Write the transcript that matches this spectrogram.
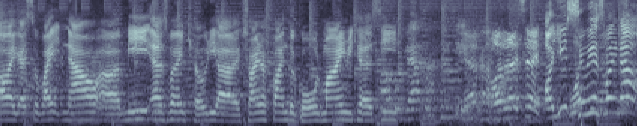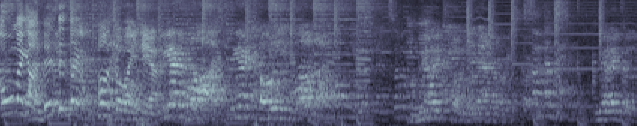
This- All right, guys. So right now, uh, me, Ezra, and Cody are trying to find the gold mine because he. Yeah. What did I say? Are you serious right now? Oh my God, this is like a puzzle right here. We are lost. We are totally lost. Remember the thing I said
